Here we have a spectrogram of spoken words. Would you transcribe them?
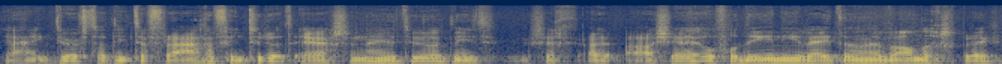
ja, ik durf dat niet te vragen. Vindt u dat erg? Nee, natuurlijk niet. Ik zeg, als je heel veel dingen niet weet, dan hebben we een ander gesprek.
